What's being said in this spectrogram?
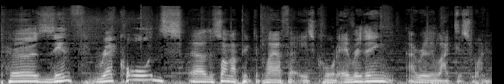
Perzinth Records. Uh, the song I picked to play off it is called Everything. I really like this one.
